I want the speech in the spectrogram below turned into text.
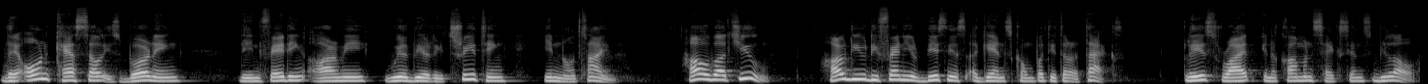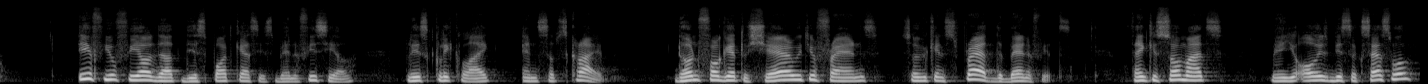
their own castle is burning, the invading army will be retreating in no time. How about you? How do you defend your business against competitor attacks? Please write in the comment sections below. If you feel that this podcast is beneficial, please click like and subscribe. Don't forget to share with your friends so we can spread the benefits. Thank you so much. May you always be successful.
